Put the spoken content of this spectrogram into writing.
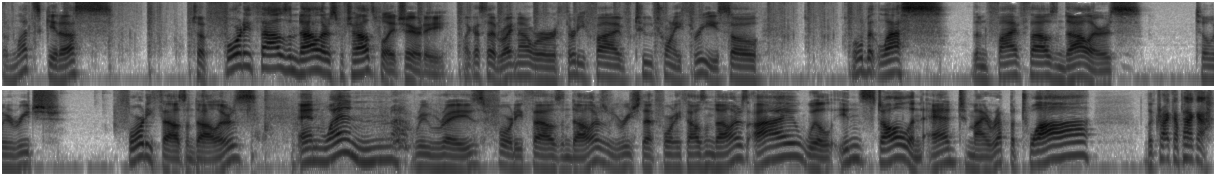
then let's get us to forty thousand dollars for Child's Play charity. Like I said, right now we're thirty-five two twenty-three, so a little bit less than five thousand dollars till we reach forty thousand dollars. And when we raise forty thousand dollars, we reach that forty thousand dollars, I will install and add to my repertoire the Crackapacka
